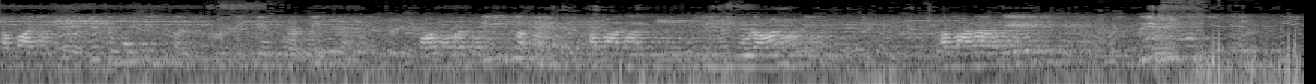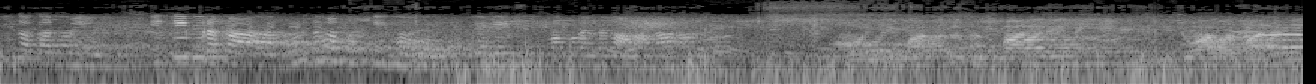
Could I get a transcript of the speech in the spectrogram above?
हमारी विविधमुखी संस्कृति के प्रतीक है और प्रतीक है हमारी उड़ान के। हमारा देश विश्व के नीम गगन में इसी प्रकार ऊर्ध्वमुखी हो यही मंगल कामना। है और ये मात्र जो आसमान की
